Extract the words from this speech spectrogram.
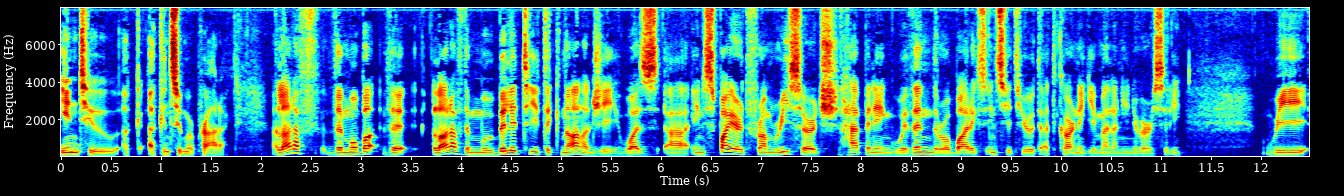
into a, a consumer product? A lot of the, the a lot of the mobility technology was uh, inspired from research happening within the Robotics Institute at Carnegie Mellon University. We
